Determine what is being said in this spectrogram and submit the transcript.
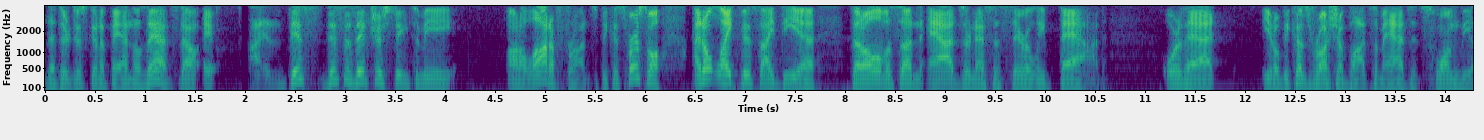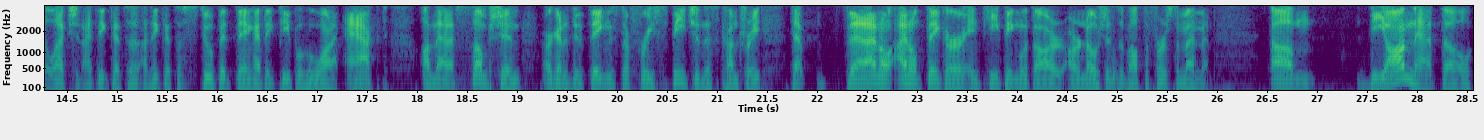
that they're just going to ban those ads. Now, it, I, this this is interesting to me on a lot of fronts because first of all, I don't like this idea that all of a sudden ads are necessarily bad, or that you know because Russia bought some ads, it swung the election. I think that's a I think that's a stupid thing. I think people who want to act on that assumption are going to do things to free speech in this country that that I don't I don't think are in keeping with our our notions about the First Amendment. Um, beyond that, though,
